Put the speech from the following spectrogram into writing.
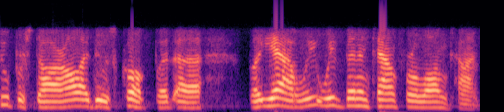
superstar. All I do is cook, but uh, but yeah, we we've been in town for a long time.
